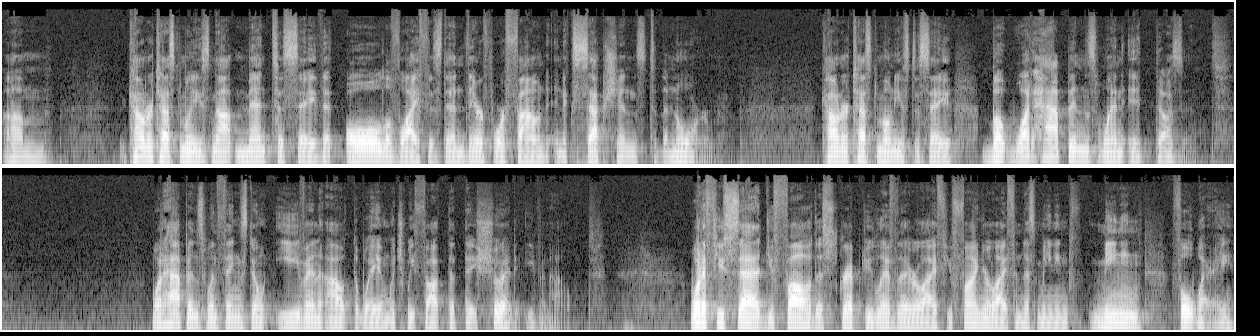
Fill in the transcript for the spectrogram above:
Um, counter testimony is not meant to say that all of life is then therefore found in exceptions to the norm. Counter testimony is to say, but what happens when it doesn't? What happens when things don't even out the way in which we thought that they should even out? What if you said you follow the script, you live your life, you find your life in this meaning, meaningful way,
